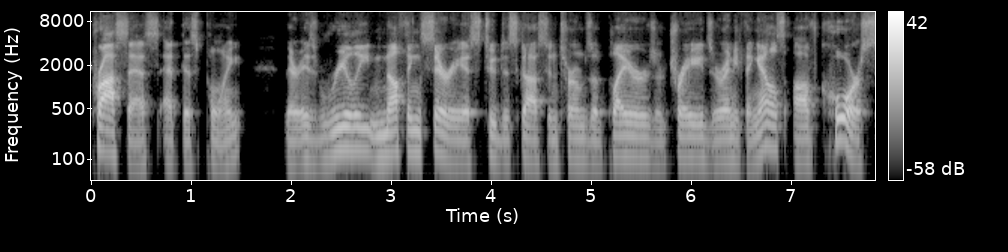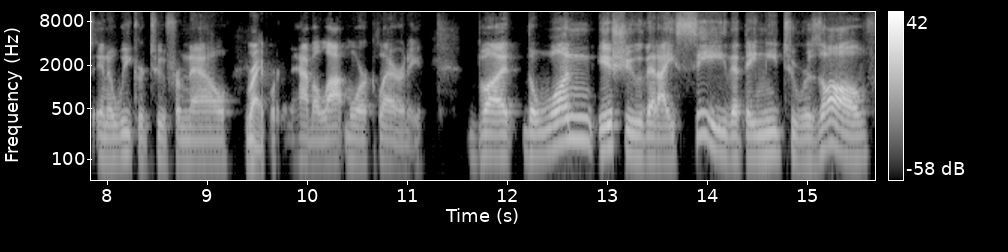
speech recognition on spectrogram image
process at this point. There is really nothing serious to discuss in terms of players or trades or anything else. Of course, in a week or two from now, right, we're going to have a lot more clarity. But the one issue that I see that they need to resolve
